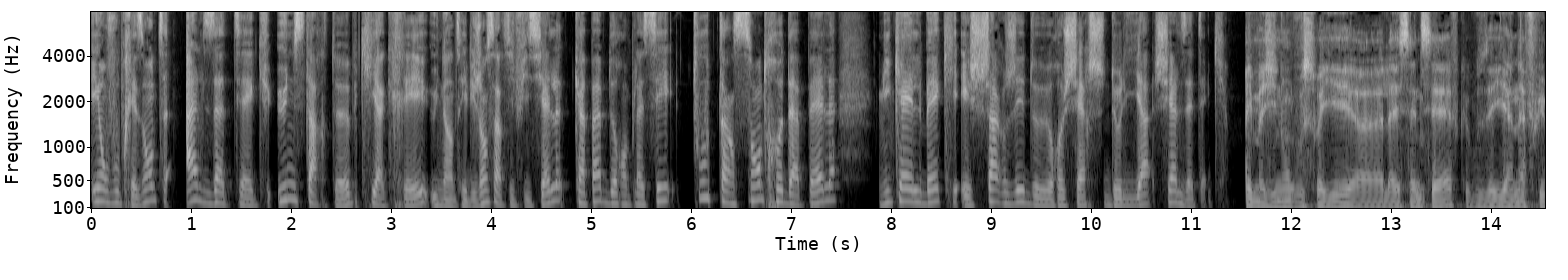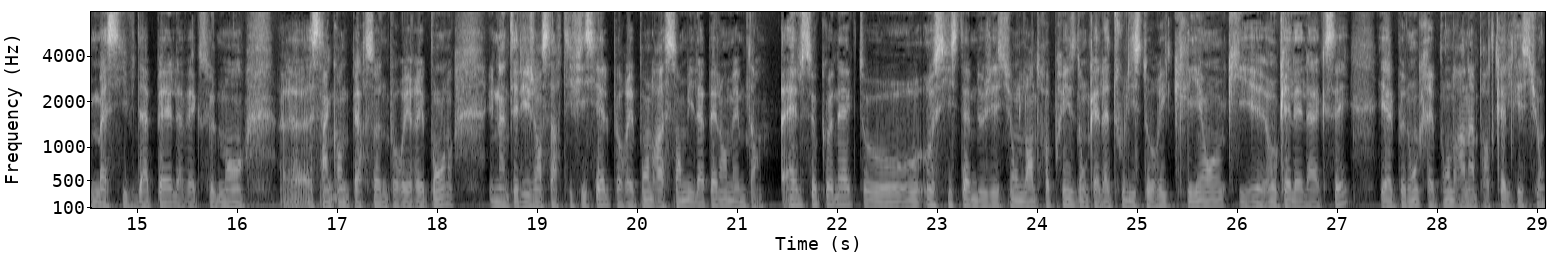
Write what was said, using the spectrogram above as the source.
Et on vous présente Alzatech, une start-up qui a créé une intelligence artificielle capable de remplacer tout un centre d'appel. Michael Beck est chargé de recherche de l'IA chez Alzatech. Imaginons que vous soyez euh, la SNCF, que vous ayez un afflux massif d'appels avec seulement euh, 50 personnes pour y répondre. Une intelligence artificielle peut répondre à 100 000 appels en même temps. Elle se connecte au, au- système de gestion de l'entreprise, donc elle a tout l'historique client qui auquel elle a accès, et elle peut donc répondre à n'importe quelle question.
